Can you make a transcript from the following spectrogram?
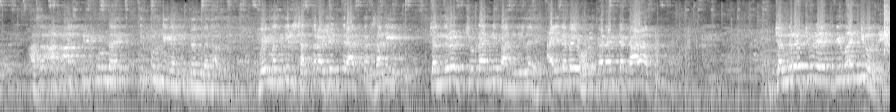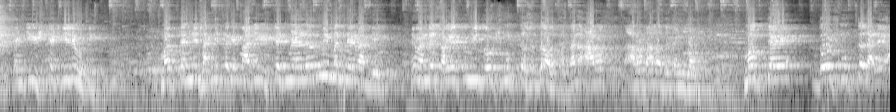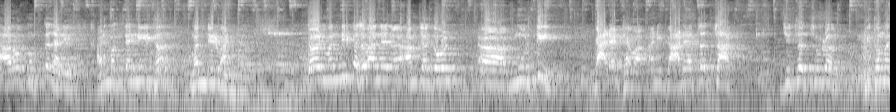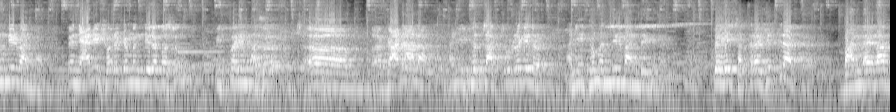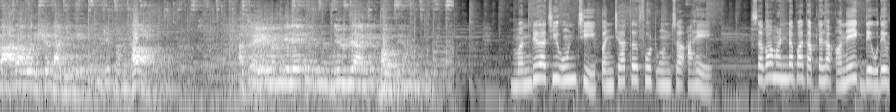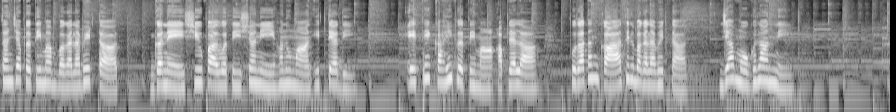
असं आता आज त्रिपुंड आहे त्रिपुंडी गंध लावतो. हे मंदिर सतराशे त्र्याहत्तर साली चंद्रचूडांनी बांधलेलं आहे. आईदाबाई होळकरांच्या काळात चंद्रचूड हे दिवाणजी होते. त्यांची इस्टेट गेली होती. मग त्यांनी सांगितलं की माझी इस्टेट मिळाल्यावर मी मंदिर बांधेल. हे म्हणजे सगळे तुम्ही दोषमुक्त सुद्धा होता कारण आरोप आरोप आला होता त्यांच्यावर. मग ते दोषमुक्त झाले आरोपमुक्त झाले. आणि मग त्यांनी इथं मंदिर बांधलं. तर मंदिर कसं बांधायचं? आमच्या दोन मूर्ती गाड्यात ठेवा आणि गाड्याचं चाक जिथं चुरल तिथं मंदिर बांधणार तर ज्ञानेश्वराच्या मंदिरापासून इथपर्यंत असं गाडा आला आणि इथं चाक चोरलं गेलं आणि इथं मंदिर बांधले गेलं. तर हे सतराशे त्र्याहत्तर बांधायला बारा वर्ष लागली. हा. असं हे मंदिर आहे दिव्य आणि भव्य. मंदिराची उंची पंच्याहत्तर फूट उंच आहे. सभा मंडपात आपल्याला अनेक देवदेवतांच्या प्रतिमा बघायला भेटतात. गणेश शिवपार्वती शनी हनुमान इत्यादी. येथे काही प्रतिमा आपल्याला पुरातन काळातील बघायला भेटतात ज्या मोघलांनी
